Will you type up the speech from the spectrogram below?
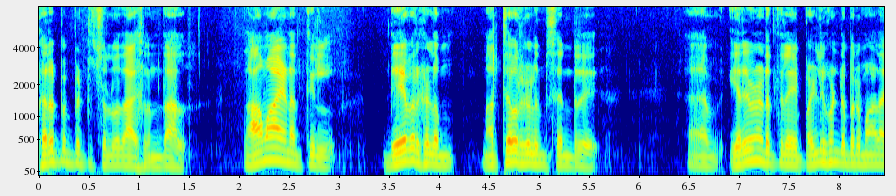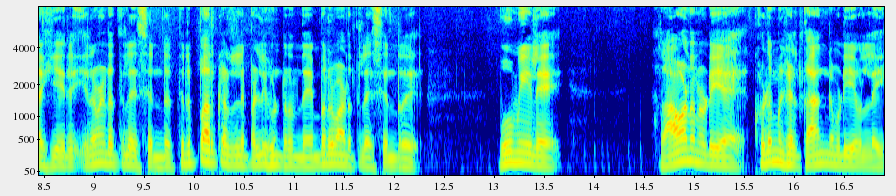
பிறப்பை பெற்று சொல்வதாக இருந்தால் ராமாயணத்தில் தேவர்களும் மற்றவர்களும் சென்று இறைவனிடத்திலே பள்ளி கொண்ட பெருமாளாகிய இறைவனிடத்திலே சென்று திருப்பார்க்கடலில் பள்ளி கொண்டிருந்த எம்பெருமானிடத்திலே சென்று பூமியிலே ராவணனுடைய கொடுமைகள் தாங்க முடியவில்லை.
